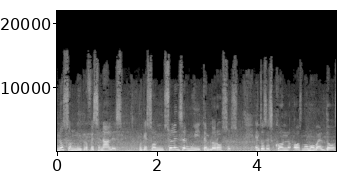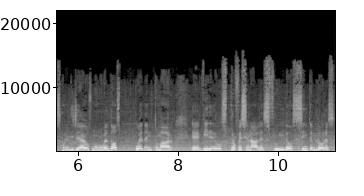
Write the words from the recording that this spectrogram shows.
no son muy profesionales porque son, suelen ser muy temblorosos. Entonces con Osmo Mobile 2, con el DJI Osmo Mobile 2, pueden tomar eh, videos profesionales, fluidos, sin temblores,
